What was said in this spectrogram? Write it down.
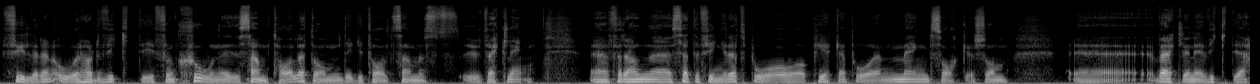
fyller en oerhört viktig funktion i samtalet om digitalt samhällsutveckling. För han sätter fingret på och pekar på en mängd saker som eh, verkligen är viktiga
